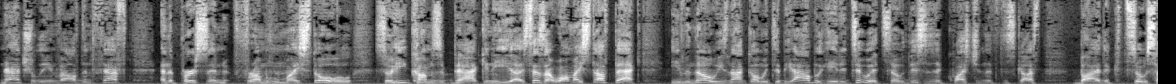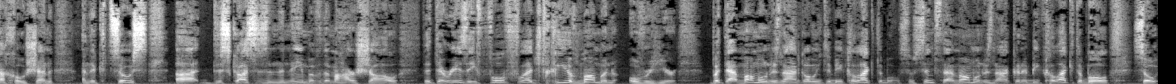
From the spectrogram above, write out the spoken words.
naturally involved in theft, and the person from whom I stole, so he comes back and he uh, says, "I want my stuff back," even though he's not going to be obligated to it. So this is a question that's discussed by the Ketzos Hachoshen, and the Ketzos uh, discusses in the name of the Maharshal that there is a full-fledged chayiv mammon over here, but that mammon is not going to be collectible. So since that mammon is not going to be collectible, so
